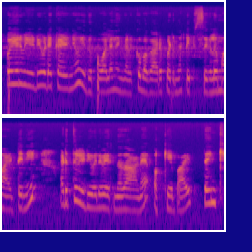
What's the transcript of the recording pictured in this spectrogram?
അപ്പോൾ ഈ ഒരു വീഡിയോ ഇവിടെ കഴിഞ്ഞു. ഇതുപോലെ നിങ്ങൾക്ക് ഉപകാരപ്പെടുന്ന ടിപ്സുകളുമായിട്ട് ഇനി അടുത്ത വീഡിയോയിൽ വരുന്നതാണ്. ഓക്കെ ബൈ താങ്ക്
